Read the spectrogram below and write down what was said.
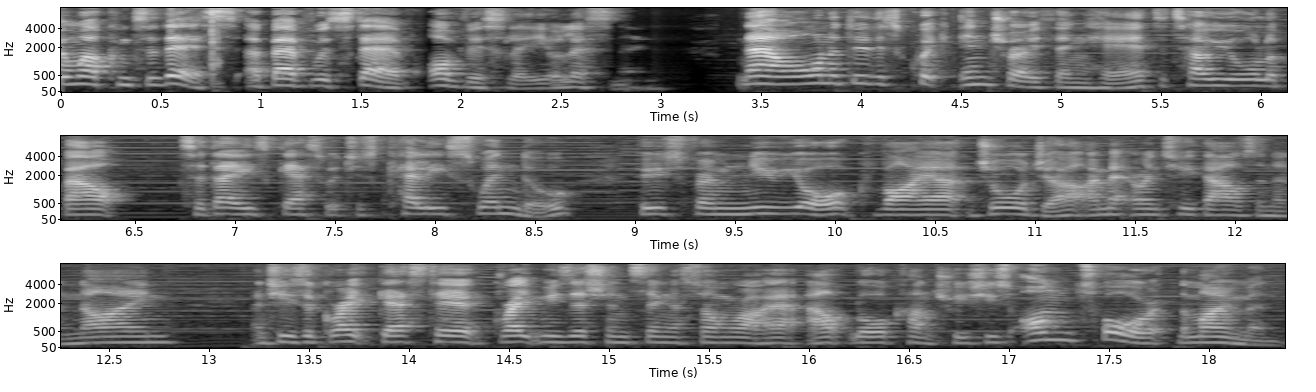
And welcome to this, a Bev with Stev. Obviously, you're listening. Now, I want to do this quick intro thing here to tell you all about today's guest, which is Kelley Swindall, who's from New York via Georgia. I met her in 2009, and she's a great guest here, great musician, singer, songwriter, outlaw country. She's on tour at the moment.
